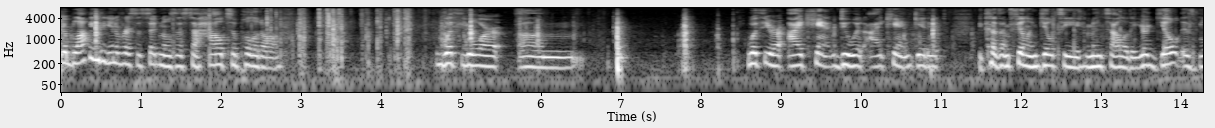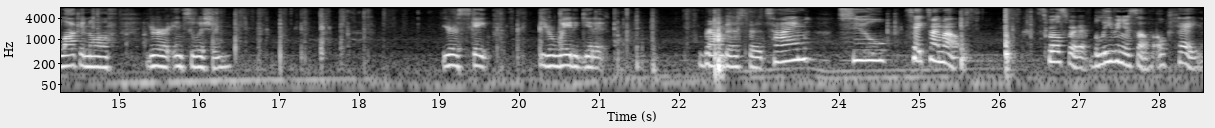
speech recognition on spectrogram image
you're blocking the universe's signals as to how to pull it off with your um with your I can't do it, I can't get it because I'm feeling guilty mentality. Your guilt is blocking off your intuition. Your escape, your way to get it. Brown bear spirit, time to take time out. Squirrel spirit, believe in yourself. Okay.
